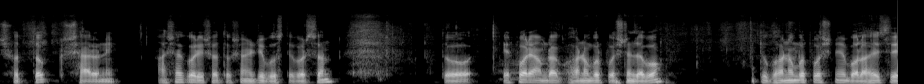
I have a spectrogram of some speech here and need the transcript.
সত্যক সারণী। আশা করি সত্যক সারণীটি বুঝতে পারছেন। তো এরপরে আমরা ঘ নম্বর প্রশ্নে যাব। তো ঘ নম্বর প্রশ্নে বলা হয়েছে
